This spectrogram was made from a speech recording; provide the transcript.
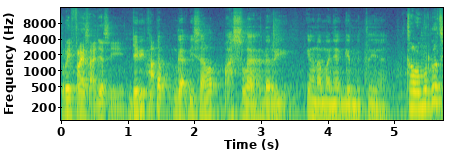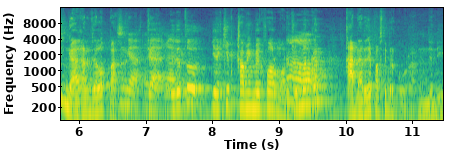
refresh aja sih. Jadi tetap nggak bisa lepas lah dari yang namanya game itu ya. kalau menurut gue sih nggak akan bisa lepas ya. Nggak, Kayak nggak, nggak. itu tuh ya keep coming back for more. Cuman Oh. kan kadarnya pasti berkurang. Jadi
